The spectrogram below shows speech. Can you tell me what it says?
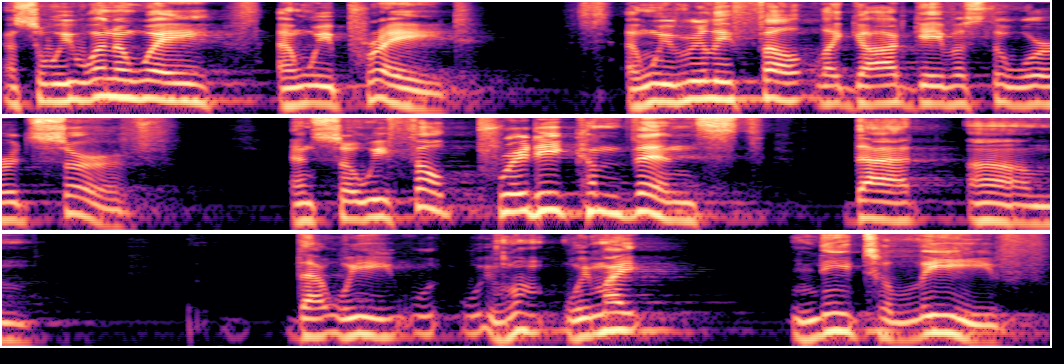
And so we went away and we prayed. And we really felt like God gave us the word serve. And so we felt pretty convinced that, um, that we, we, we might need to leave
